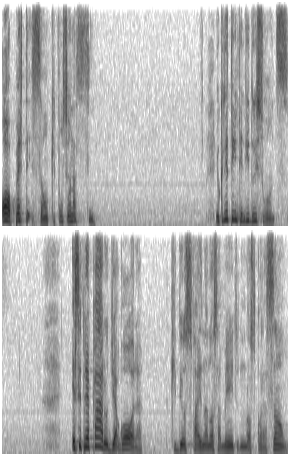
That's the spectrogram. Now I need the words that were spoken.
ó, presta atenção, que funciona assim. Eu queria ter entendido isso antes. Esse preparo de agora, que Deus faz na nossa mente, no nosso coração,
